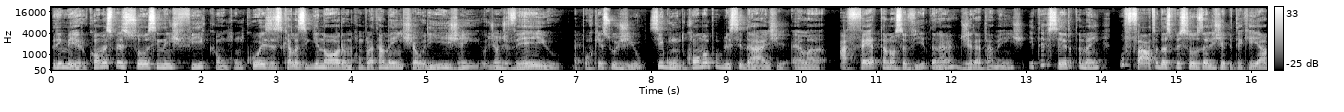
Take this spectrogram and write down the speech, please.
Primeiro, como as pessoas se identificam com coisas que elas ignoram completamente a origem, de onde veio, por que surgiu. Segundo, como a publicidade ela afeta a nossa vida, né, diretamente. E terceiro também, o fato das pessoas LGBTQIA+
